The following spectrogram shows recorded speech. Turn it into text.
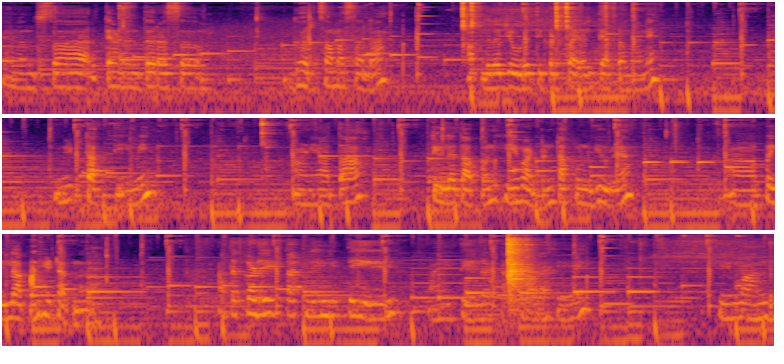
त्यानुसार त्यानंतर असं घरचा मसाला. आपल्याला जेवढं तिखट पाहिजे त्याप्रमाणे. मीठ टाकते मी. आणि आता तेलात आपण हे वाटण टाकून घेऊया. पहिलं आपण हे टाकणार. आता कढईत टाकले मी तेल. आणि तेलात टाकणार आहे. मांद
